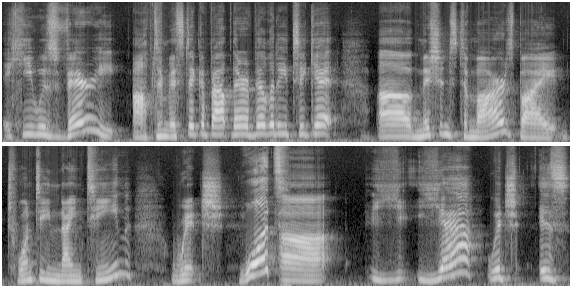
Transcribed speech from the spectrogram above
he was very optimistic about their ability to get uh, missions to Mars by 2019, which what? uh, y- yeah, which is,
